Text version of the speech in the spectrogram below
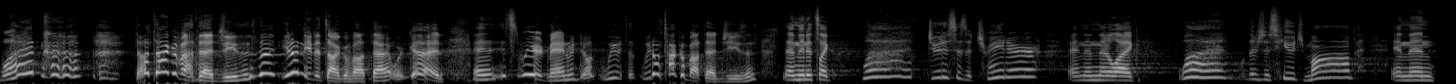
what? don't talk about that, Jesus. You don't need to talk about that. We're good. And it's weird, man. We don't, we, we don't talk about that, Jesus. And then it's like, what? Judas is a traitor? And then they're like, what? There's this huge mob. And then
